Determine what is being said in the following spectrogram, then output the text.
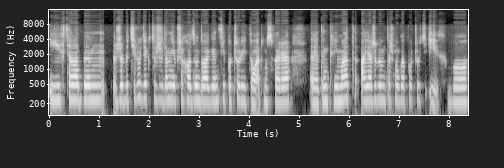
i chciałabym, żeby ci ludzie, którzy do mnie przychodzą do agencji, poczuli tą atmosferę, e, ten klimat, a ja żebym też mogła poczuć ich, bo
